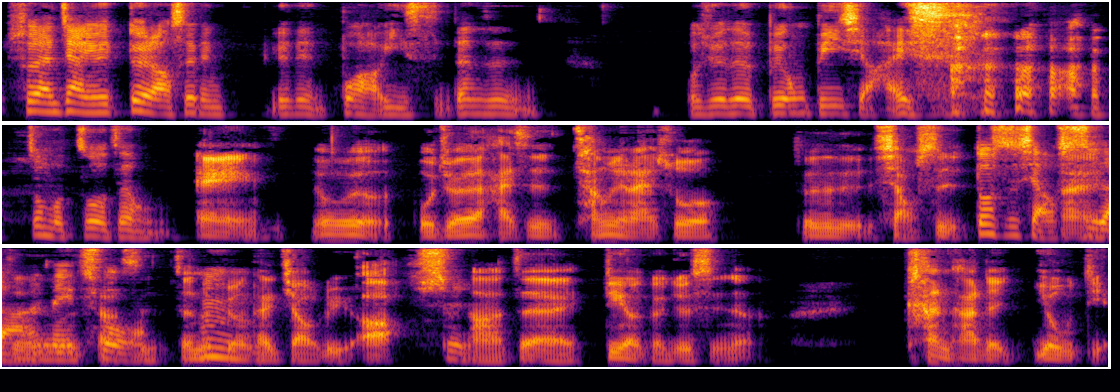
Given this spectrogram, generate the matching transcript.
虽然这样有对老师有点有点不好意思，但是。我觉得不用逼小孩子 这么做，这种哎、欸，我我觉得还是长远来说，就是小事，都是小事啊，没错，真的不用太焦虑啊。是啊，在第二个就是呢，看他的优点。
